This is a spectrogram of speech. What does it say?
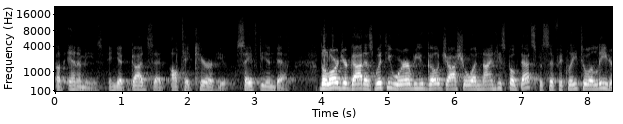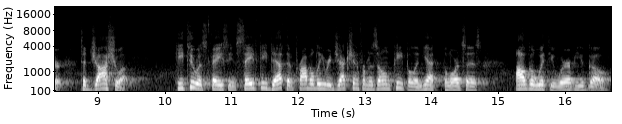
of enemies. And yet God said, I'll take care of you, safety and death. The Lord your God is with you wherever you go. Joshua 9, he spoke that specifically to a leader, to Joshua. He too is facing safety, death, and probably rejection from his own people. And yet, the Lord says, I'll go with you wherever you go.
